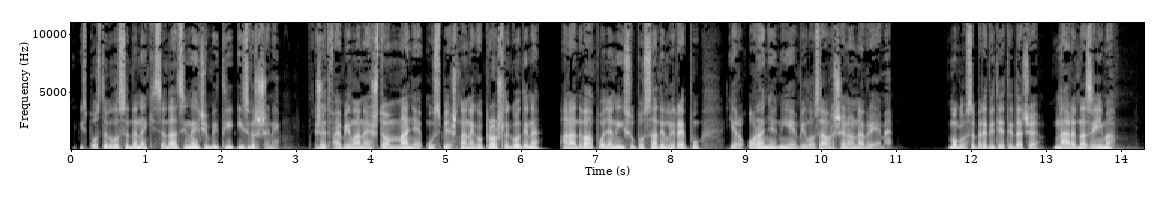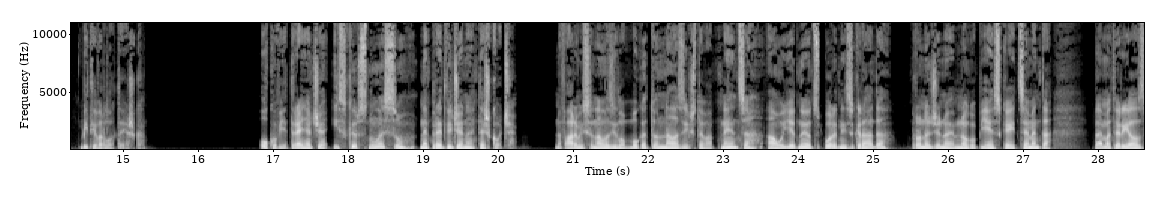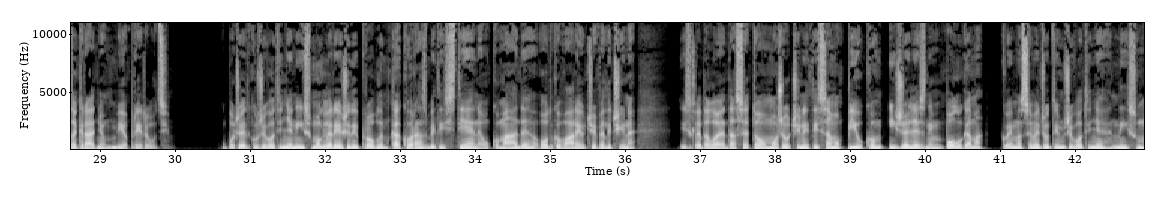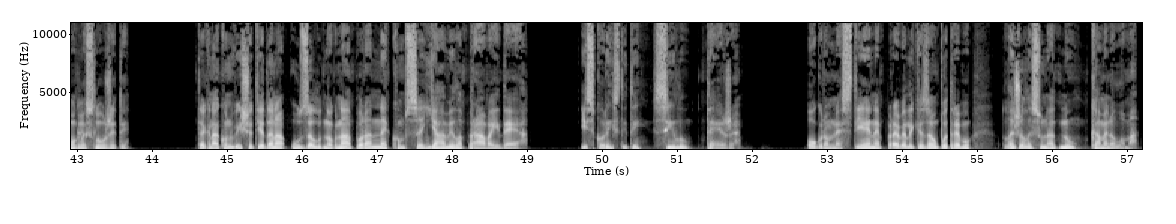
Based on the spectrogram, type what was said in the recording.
ispostavilo se da neki zadaci neće biti izvršeni. Žetva je bila nešto manje uspješna nego prošle godine, a na dva polja nisu posadili repu jer oranje nije bilo završeno na vrijeme. Moglo se predvidjeti da će naredna zima biti vrlo teška. Oko vjetrenjače iskrsnule su nepredviđene teškoće. Na farmi se nalazilo bogato nalazište vapnenca, a u jednoj od sporednih zgrada pronađeno je mnogo pijeska i cementa, pa je materijal za gradnju bio pri ruci. U početku životinje nisu mogle riješiti problem kako razbiti stijene u komade odgovarajuće veličine. Izgledalo je da se to može učiniti samo pijukom i željeznim polugama, kojima se međutim životinje nisu mogle služiti. Tek nakon više tjedana uzaludnog napora nekom se javila prava ideja. Iskoristiti silu teže. Ogromne stijene, prevelike za upotrebu, ležale su na dnu kamenoloma.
